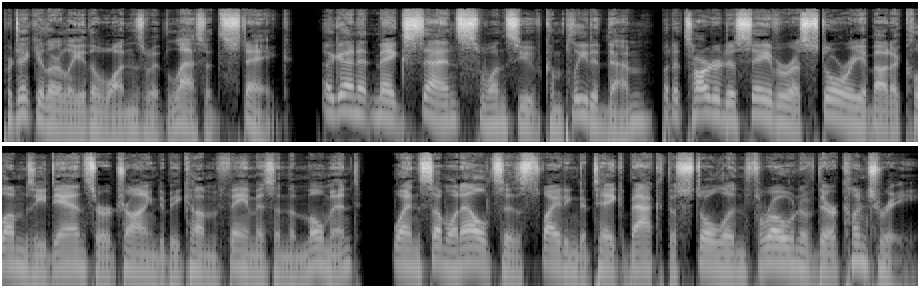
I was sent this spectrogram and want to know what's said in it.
particularly the ones with less at stake. Again, it makes sense once you've completed them, but it's harder to savor a story about a clumsy dancer trying to become famous in the moment when someone else is fighting to take back the stolen throne of their country.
